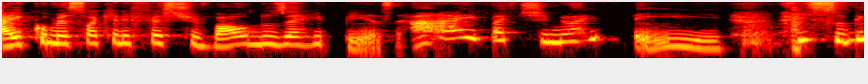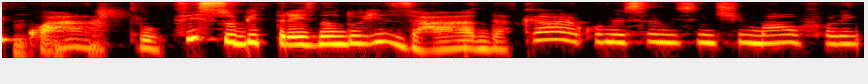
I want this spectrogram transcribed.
Aí começou aquele festival dos RPs. Ai, bati meu RP, fiz sub 4, fiz sub 3 dando risada. Cara, eu comecei a me sentir mal. Falei,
